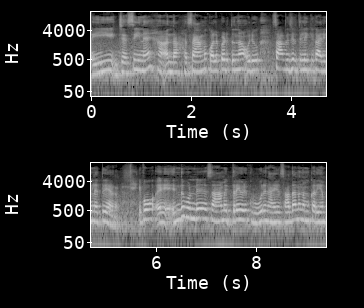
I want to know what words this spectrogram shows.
ഈ ജസീനെ എന്താ സാം കൊലപ്പെടുത്തുന്ന ഒരു സാഹചര്യത്തിലേക്ക് കാര്യങ്ങൾ എത്തുകയായിരുന്നു. ഇപ്പോൾ എന്തുകൊണ്ട് സാം ഇത്രയും ഒരു ക്രൂരനായ സാധാരണ നമുക്കറിയാം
